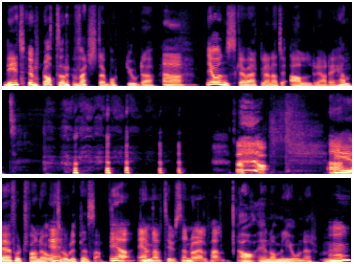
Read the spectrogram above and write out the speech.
Det är typ något av det värsta bortgjorda. Ja. Jag önskar verkligen att det aldrig hade hänt. Så att, ja. Det är fortfarande en, otroligt pinsamt. Ja, en mm. av tusen då i alla fall. Ja, en av miljoner. Mm. Mm.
